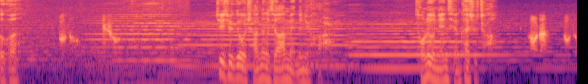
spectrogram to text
何坤，陆总，您说。继续给我查那个叫安美的女孩，从六年前开始查。好的，陆总。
